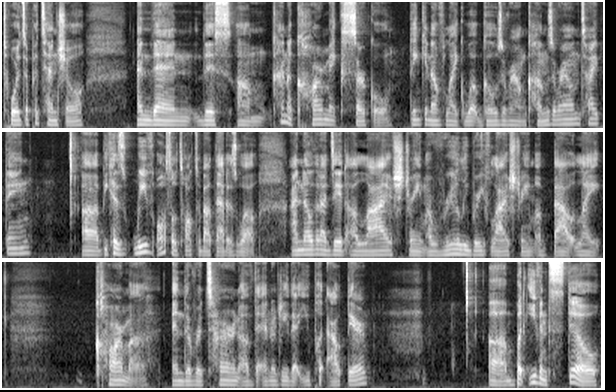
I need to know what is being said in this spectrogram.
towards a potential and then this um, kind of karmic circle thinking of like what goes around comes around type thing uh, because we've also talked about that as well. I know that I did a live stream, a really brief live stream about like karma and the return of the energy that you put out there. Um, but even still,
